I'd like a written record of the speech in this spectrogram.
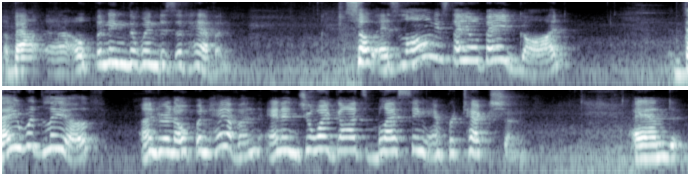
About uh, opening the windows of heaven. So as long as they obeyed God, they would live under an open heaven and enjoy God's blessing and protection. And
